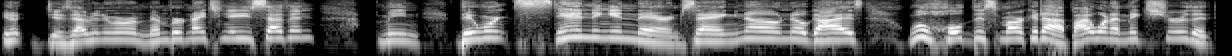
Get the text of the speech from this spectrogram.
You know, does everyone remember 1987? I mean, they weren't standing in there and saying, no, no, guys, we'll hold this market up. I want to make sure that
